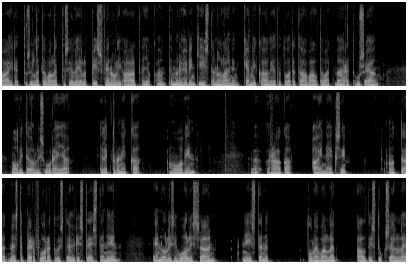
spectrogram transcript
vaihdettu sillä tavalla, että siellä ei ole bisfenoli A, joka on tämmöinen hyvin kiistanalainen kemikaali, jota tuotetaan valtavat määrät usean muoviteollisuuden ja elektroniikkamuovin raaka-aineeksi. Mutta näistä perfluoratuista yhdisteistä, niin en olisi huolissaan niistä nyt tulevalle altistukselle,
